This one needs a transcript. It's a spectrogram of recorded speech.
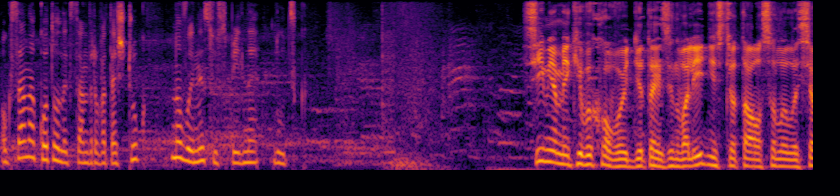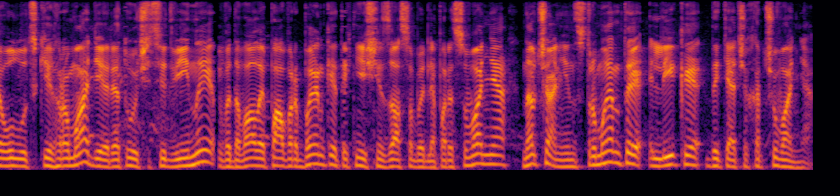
Оксана Кот, Олександр Ватащук. Новини Суспільне. Луцьк. Сім'ям, які виховують дітей з інвалідністю та оселилися у Луцькій громаді, рятуючись від війни, видавали павербенки, технічні засоби для пересування, навчальні інструменти, ліки, дитяче харчування.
